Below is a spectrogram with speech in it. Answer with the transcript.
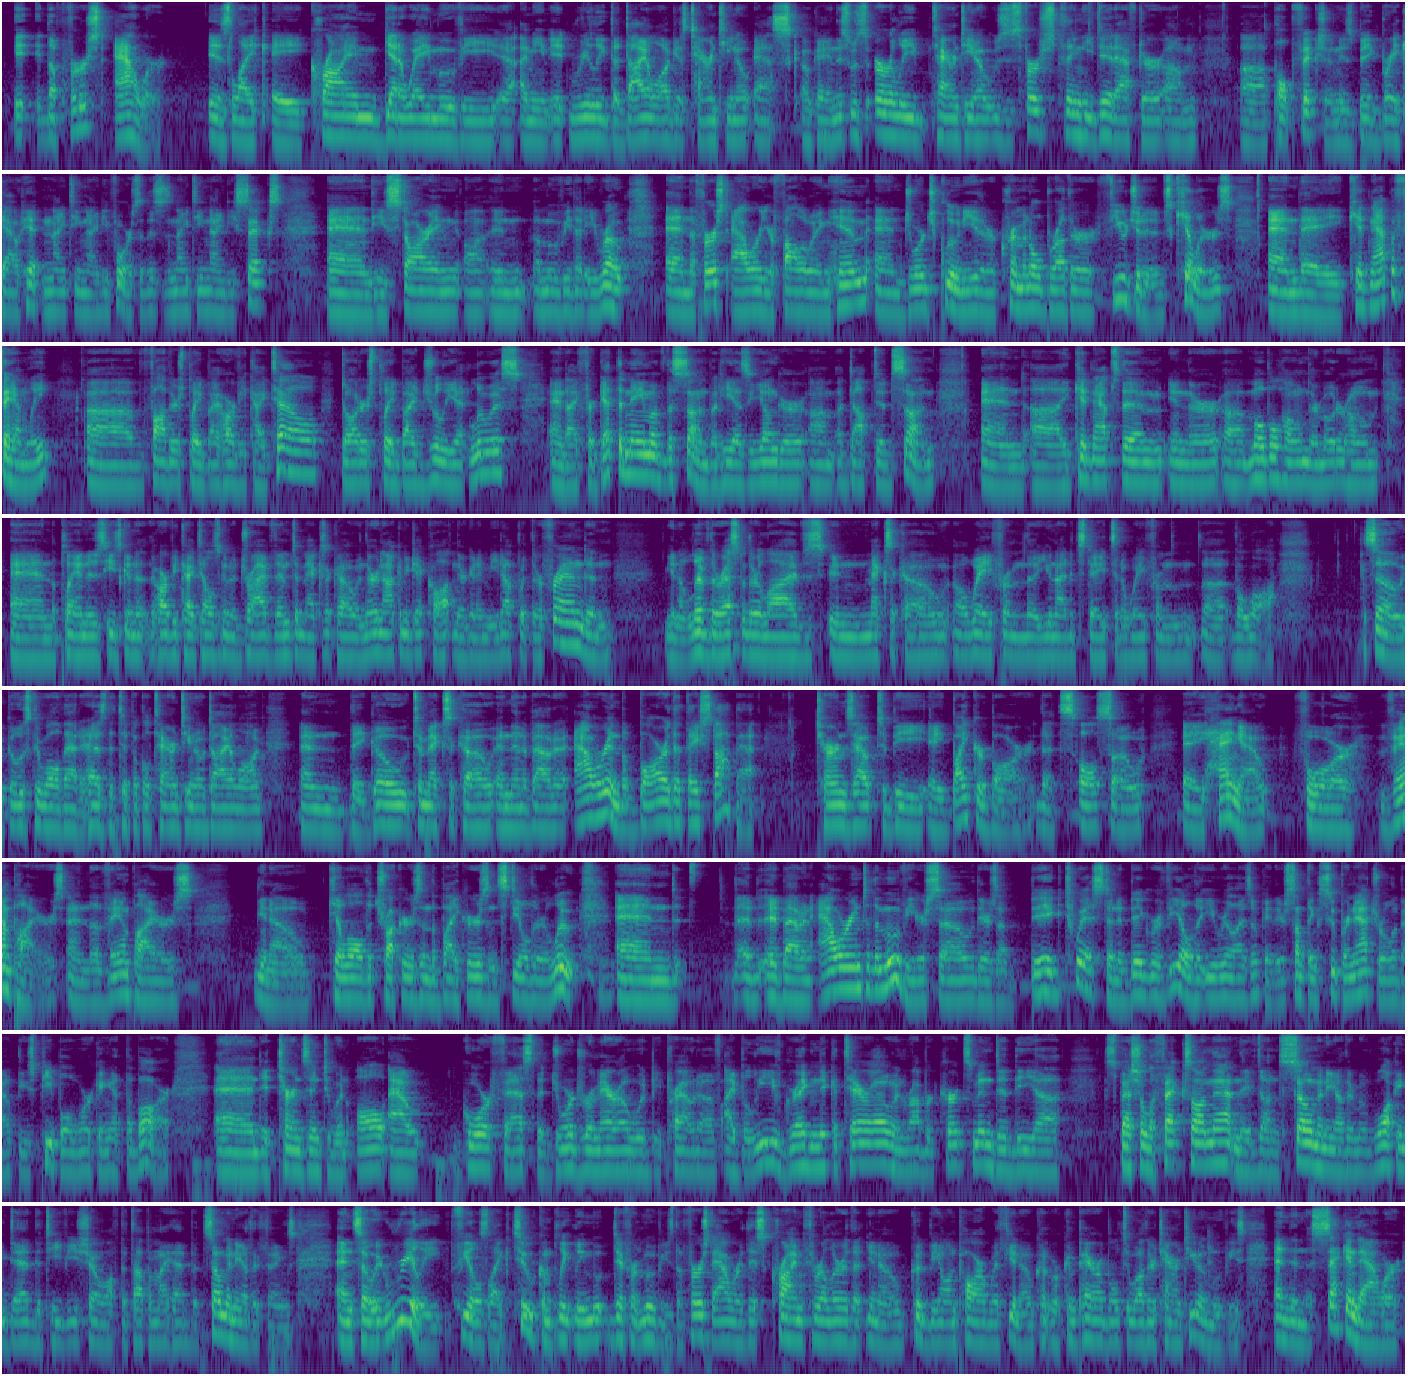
it, the first hour is like a crime getaway movie. I mean, it really the dialogue is Tarantino esque. Okay, and this was early Tarantino. It was his first thing he did after um, uh, Pulp Fiction, his big breakout hit in 1994. So this is 1996. And he's starring on, in a movie that he wrote. And the first hour, you're following him and George Clooney. They're criminal brother fugitives, killers, and they kidnap a family. Uh, father's played by Harvey Keitel, daughter's played by Juliette Lewis, and I forget the name of the son, but he has a younger um, adopted son. And uh, he kidnaps them in their uh, mobile home, their motor home, and the plan is he's gonna Harvey Keitel's gonna drive them to Mexico, and they're not gonna get caught, and they're gonna meet up with their friend and you know live the rest of their lives in Mexico, away from the United States and away from uh, the law. So it goes through all that. It has the typical Tarantino dialogue, and they go to Mexico, and then about an hour in, the bar that they stop at turns out to be a biker bar that's also a hangout for vampires, and the vampires, you know, kill all the truckers and the bikers and steal their loot. And about an hour into the movie or so, there's a big twist and a big reveal that you realize, okay, there's something supernatural about these people working at the bar. And it turns into an all out gore fest that George Romero would be proud of. I believe Greg Nicotero and Robert Kurtzman did the uh, special effects on that, and they've done so many other. Walking Dead, the TV show, off the top of my head, but so many other things. And so it really feels like two completely mo- different movies. The first hour, this crime thriller that you know could be on par with you know or comparable to other Tarantino movies, and then the second hour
